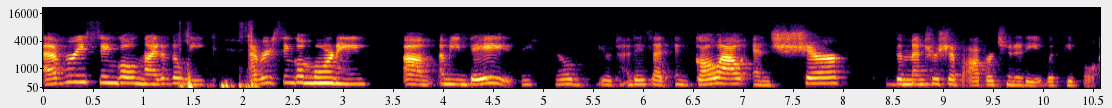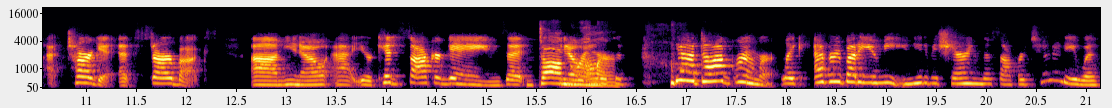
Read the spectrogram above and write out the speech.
every single night of the week, every single morning. Um, I mean, they they filled your time. They said, and go out and share the mentorship opportunity with people at Target, at Starbucks, um, you know, at your kids' soccer games, at Dog you know, groomer. yeah, dog groomer. Like everybody you meet, you need to be sharing this opportunity with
